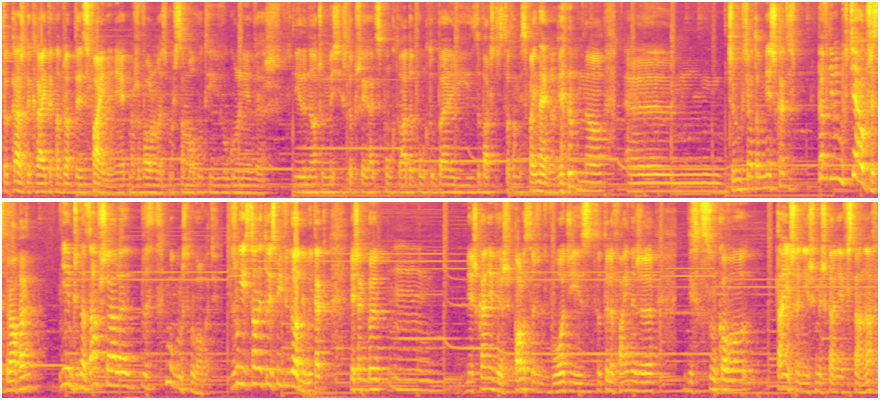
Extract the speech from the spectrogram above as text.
to każdy kraj tak naprawdę jest fajny, nie? Jak masz wolność, masz samochód i w ogóle wiesz, jedyne o czym myślisz to przyjechać z punktu A do punktu B i zobaczyć co tam jest fajnego, nie? No, yy, czy bym chciał tam mieszkać? Pewnie bym chciał przez trochę. Nie wiem czy na zawsze, ale mógłbym spróbować. Z drugiej strony to jest mi wygodnie, bo i tak, wiesz, jakby mm, mieszkanie, wiesz, w Polsce czy w Łodzi jest to tyle fajne, że jest stosunkowo tańsze niż mieszkanie w Stanach.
